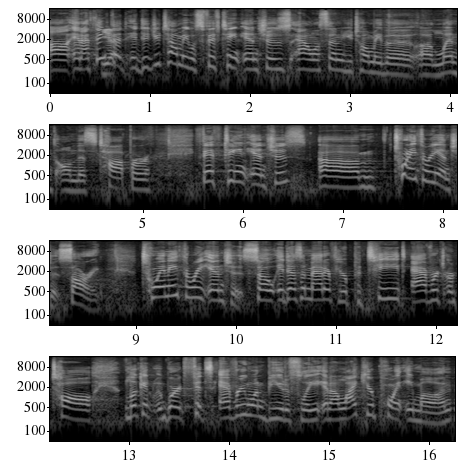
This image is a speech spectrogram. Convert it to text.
Uh, and I think that, did you tell me it was 15 inches, Allison? You told me the uh, length on this topper. 15 inches, um, 23 inches, sorry. 23 inches. So it doesn't matter if you're petite, average, or tall. Look at where it fits everyone beautifully. And I like your point, Iman.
